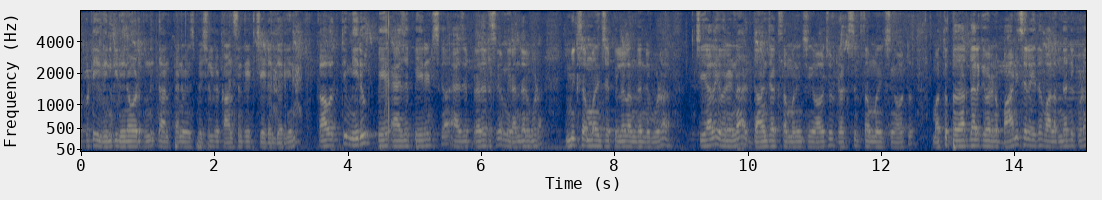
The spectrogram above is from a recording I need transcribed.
ఒకటి వినికి వినబడుతుంది. దానిపైన మేము స్పెషల్గా కాన్సన్ట్రేట్ చేయడం జరిగింది. కాబట్టి మీరు యాజ్ ఎ పేరెంట్స్గా యాజ్ ఎ బ్రదర్స్గా మీరందరూ కూడా మీకు సంబంధించిన పిల్లలందరినీ కూడా చేయాలి. ఎవరైనా గాంజాకు సంబంధించి కావచ్చు డ్రగ్స్కి సంబంధించి కావచ్చు మత్తు పదార్థాలకు ఎవరైనా బానిసలు అయితే వాళ్ళందరినీ కూడా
